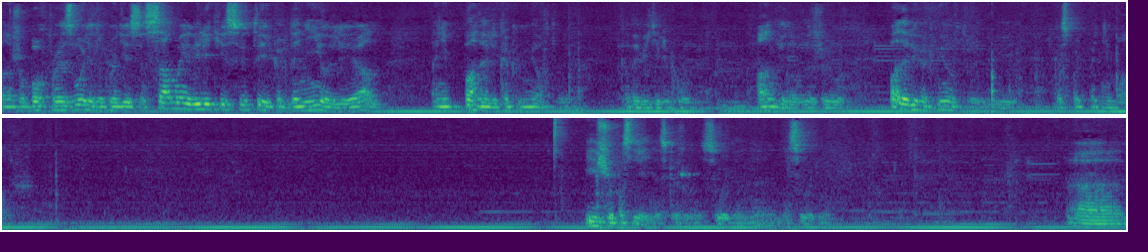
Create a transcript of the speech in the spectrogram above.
Потому что Бог производит такое действие. Самые великие святые, как Даниил или Иоанн, они падали как мертвые, когда видели Бога. Ангелов даже его. Падали как мертвые, и Господь поднимал их. И еще последнее скажу сегодня, на, на сегодня. А,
